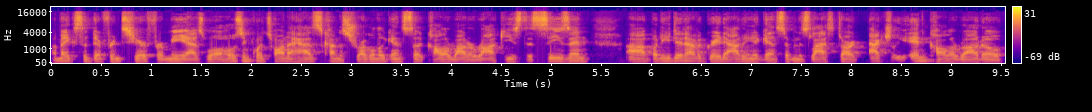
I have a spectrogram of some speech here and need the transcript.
uh, makes the difference here for me as well. Jose Quintana has kind of struggled against the Colorado Rockies this season, uh, but he did have a great outing against them in his last start, actually in Colorado,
